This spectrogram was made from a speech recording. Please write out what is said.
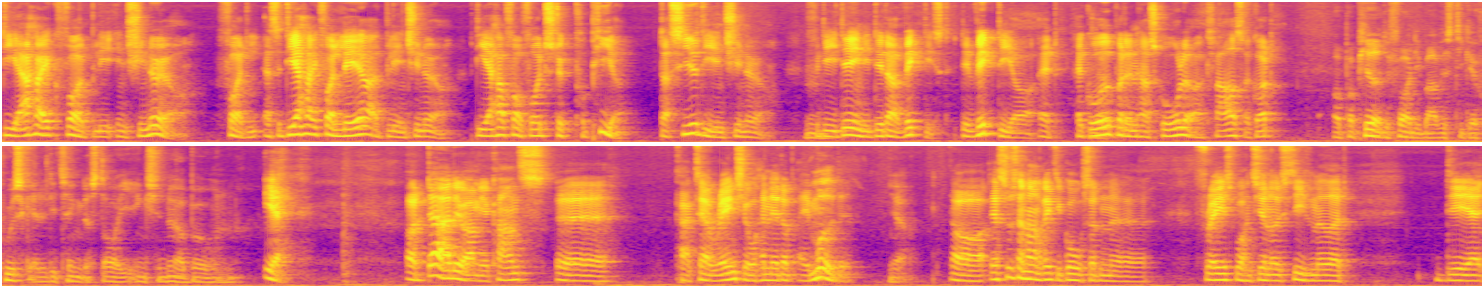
de er her ikke for at blive ingeniører, for at, altså de er her ikke for at lære at blive ingeniører, de er her for at få et stykke papir, der siger, de er ingeniører. Mm. Fordi det er egentlig det, der er vigtigst. Det er vigtigere at have gået på den her skole og have klaret sig godt. Og papiret, det får de bare, hvis de kan huske alle de ting, der står i ingeniørbogen. Ja. Og der er det jo Amir Khans øh, karakter Rancho, han netop er imod det. Ja. Og jeg synes, han har en rigtig god sådan øh, phrase, hvor han siger noget i stil med, at det er,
